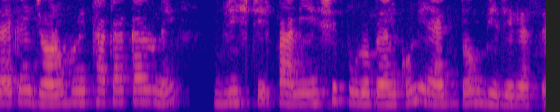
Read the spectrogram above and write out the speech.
জায়গায় জড়ো হয়ে থাকার কারণে বৃষ্টির পানি এসে পুরো ব্যালকনি একদম ভিজে গেছে।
